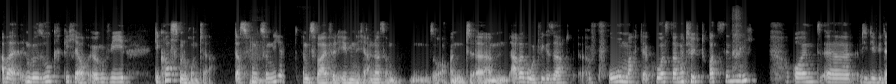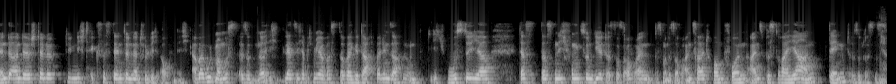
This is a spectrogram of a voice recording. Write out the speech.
Aber nur so kriege ich ja auch irgendwie die Kosten runter. Das mhm. funktioniert im Zweifel eben nicht anders und so. Und ähm, aber gut, wie gesagt, froh macht der Kurs dann natürlich trotzdem nicht. Und äh, die Dividende an der Stelle, die nicht existente, natürlich auch nicht. Aber gut, man muss, also ne, ich, letztlich habe ich mir ja was dabei gedacht bei den Sachen und ich wusste ja, dass das nicht funktioniert, dass das auf ein, dass man das auf einen Zeitraum von eins bis drei Jahren denkt. Also das ist, ja.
